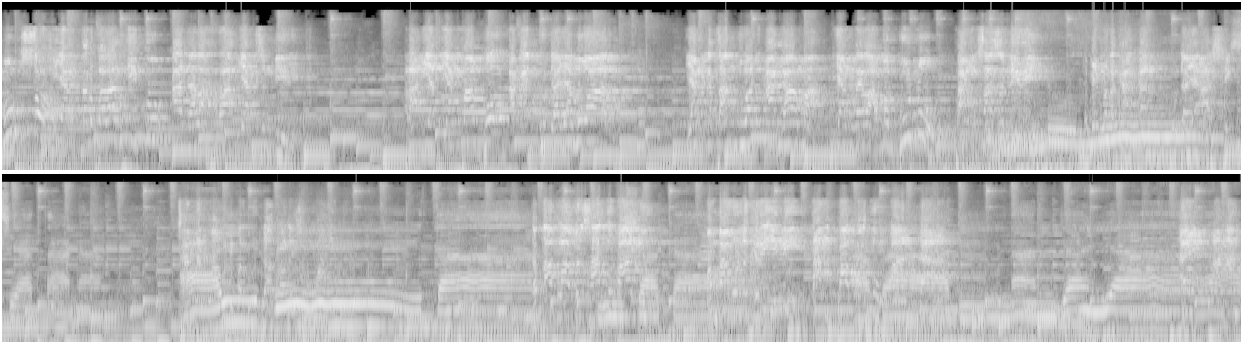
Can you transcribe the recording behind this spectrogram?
musuh yang terberat itu adalah rakyat sendiri beta tetaplah bersatu padu membangun negeri ini tanpa abadi nan jaya. Anak.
